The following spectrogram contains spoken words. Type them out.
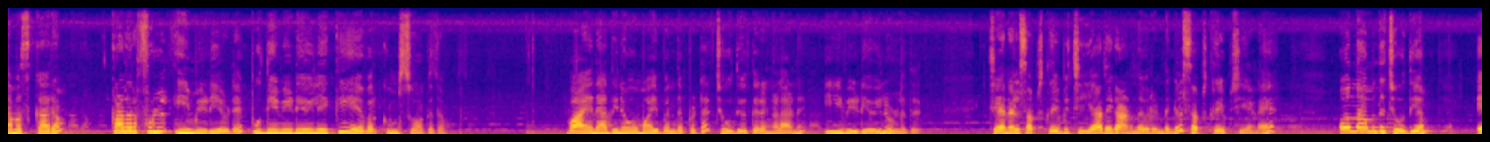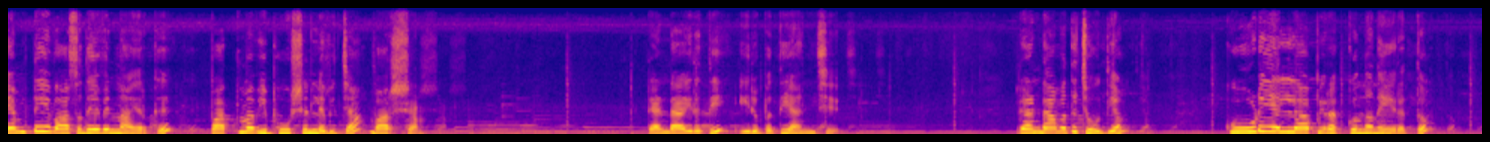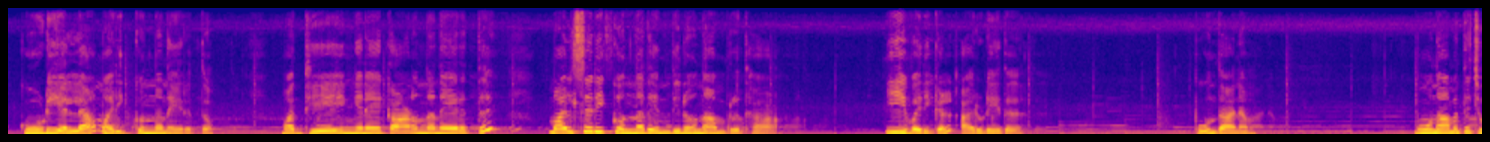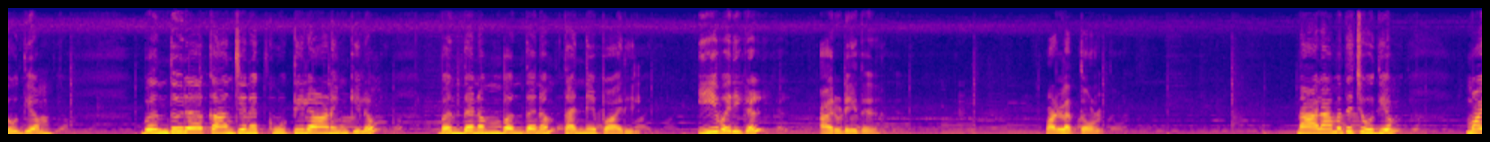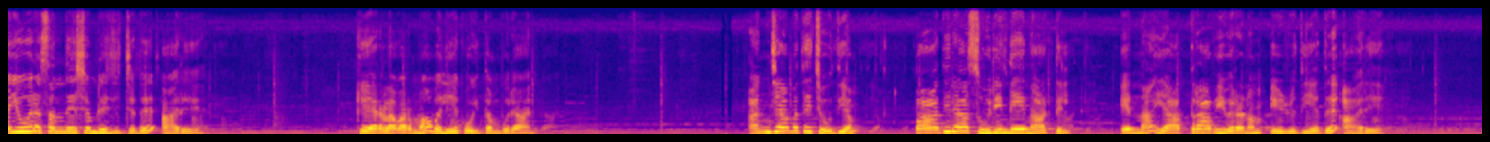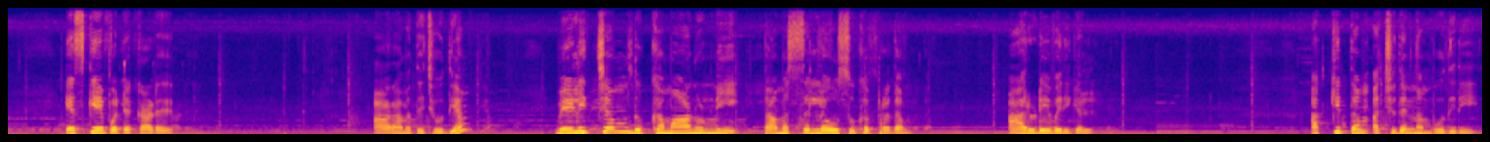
നമസ്കാരം. Colourful E മീഡിയയുടെ പുതിയ വീഡിയോയിലേക്ക് ഏവർക്കും സ്വാഗതം. വായനാ ദിനവുമായി ബന്ധപ്പെട്ട ചോദ്യോത്തരങ്ങളാണ് ഈ വീഡിയോയിൽ ഉള്ളത് ചാനൽ സബ്സ്ക്രൈബ് ചെയ്യാതെ കാണുന്നവരുണ്ടെങ്കിൽ സബ്സ്ക്രൈബ് ചെയ്യണേ. ഒന്നാമത്തെ ചോദ്യം എം ടി വാസുദേവൻ നായർക്ക് പത്മവിഭൂഷൺ ലഭിച്ച വർഷം. രണ്ടായിരത്തി ഇരുപത്തി അഞ്ച് രണ്ടാമത്തെ ചോദ്യം കൂടിയല്ല പിറക്കുന്ന നേരത്തും കൂടിയല്ല മരിക്കുന്ന നേരത്തും. മധ്യേ ഇങ്ങനെ കാണുന്ന നേരത്ത് മത്സരിക്കുന്നത് എന്തിനോ നാം വൃഥ. ഈ വരികൾ ആരുടേത്? പൂന്താനം. മൂന്നാമത്തെ ചോദ്യം. ബന്ധുര കാഞ്ചന കൂട്ടിലാണെങ്കിലും ബന്ധനം ബന്ധനം തന്നെ പാരിൽ. ഈ വരികൾ ആരുടേത്? വള്ളത്തോൾ. നാലാമത്തെ ചോദ്യം. മയൂര സന്ദേശം രചിച്ചത് ആര്? കേരളവർമ്മ വലിയ കോയിത്തമ്പുരാൻ അഞ്ചാമത്തെ ചോദ്യം പാതിര സൂര്യന്റെ നാട്ടിൽ എന്ന യാത്രാ വിവരണം എഴുതിയത് ആര്? S K Pottekkatt. ആറാമത്തെ ചോദ്യം വെളിച്ചം ദുഃഖമാണുണ്ണി തമസല്ലോ സുഖപ്രദം. ആരുടെ വരികൾ? അക്കിത്തം അച്യുതൻ നമ്പൂതിരി.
